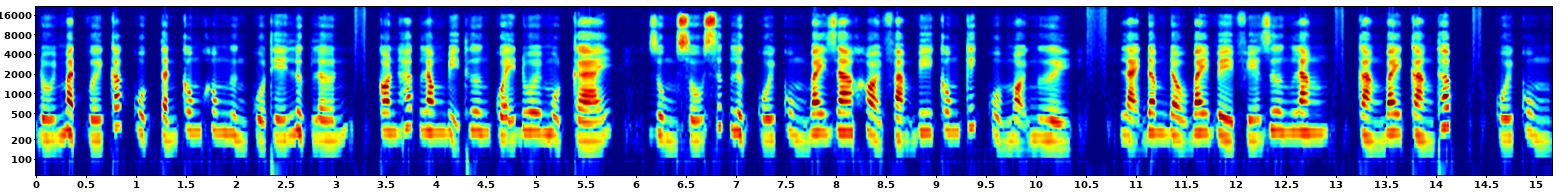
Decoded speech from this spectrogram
Đối mặt với các cuộc tấn công không ngừng của thế lực lớn, con hắc long bị thương quẫy đuôi một cái, dùng số sức lực cuối cùng bay ra khỏi phạm vi công kích của mọi người. Lại đâm đầu bay về phía Dương Lăng, càng bay càng thấp. Cuối cùng,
